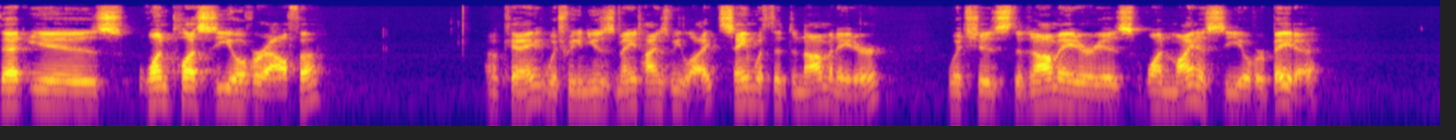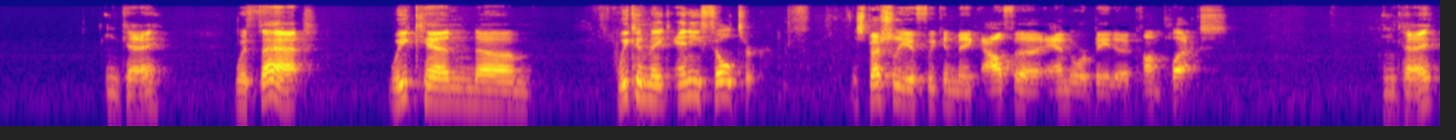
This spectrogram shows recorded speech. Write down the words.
that is one plus z over alpha. Okay, which we can use as many times as we like. Same with the denominator, which is the denominator is one minus z over beta. Okay, with that, we can um, we can make any filter, especially if we can make alpha and or beta complex. Okay,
